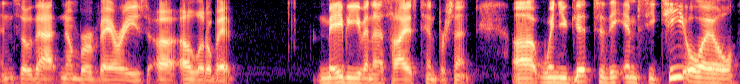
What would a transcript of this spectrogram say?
and so that number varies uh, a little bit maybe even as high as 10%. Uh, when you get to the MCT oil,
